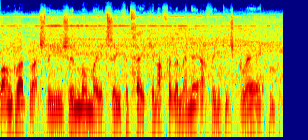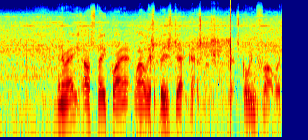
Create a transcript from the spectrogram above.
But I'm glad we're actually using runway 2 for taking off at the minute, I think it's great. Anyway, I'll stay quiet while this BizJet gets, gets going forward.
